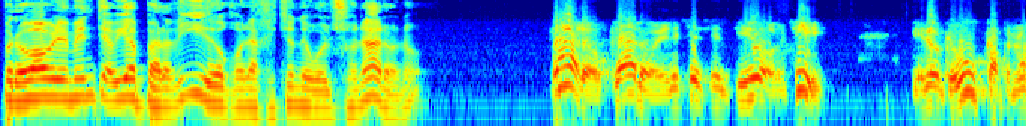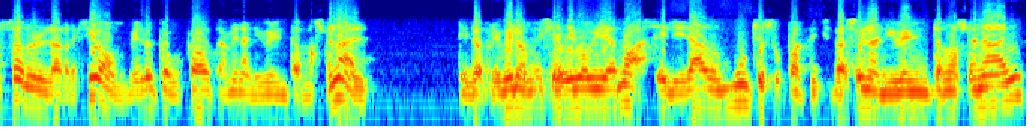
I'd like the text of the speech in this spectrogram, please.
probablemente había perdido con la gestión de Bolsonaro, ¿no? Claro, claro, en ese sentido, sí, es lo que busca, pero no solo en la región, es lo que ha buscado también a nivel internacional. En los primeros meses de gobierno ha acelerado mucho su participación a nivel internacional,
